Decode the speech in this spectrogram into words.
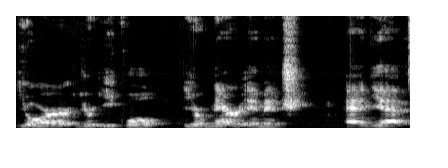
your your equal, your mirror image, and yet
